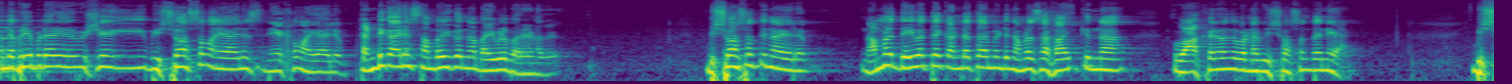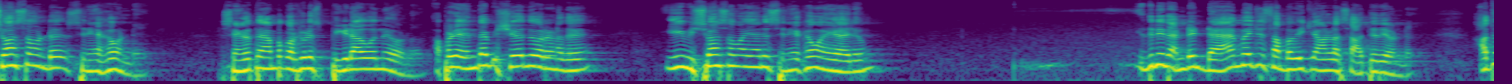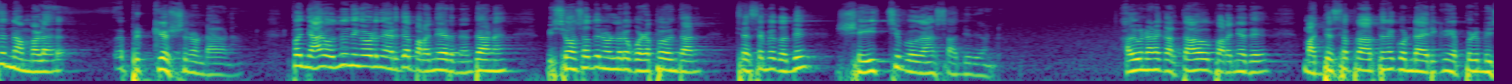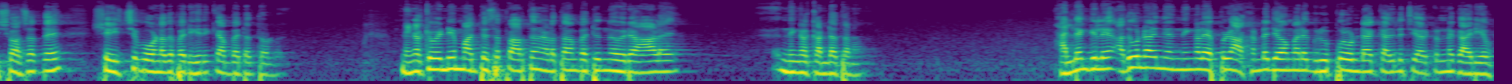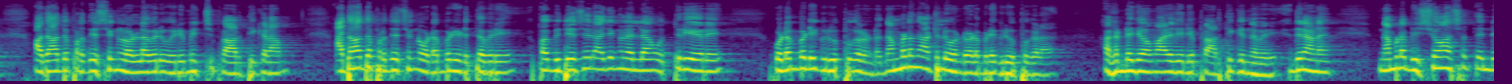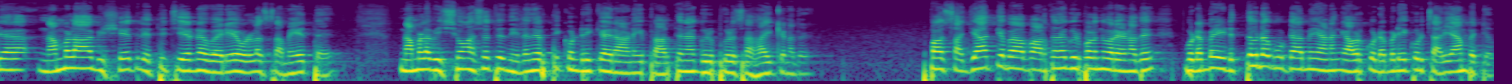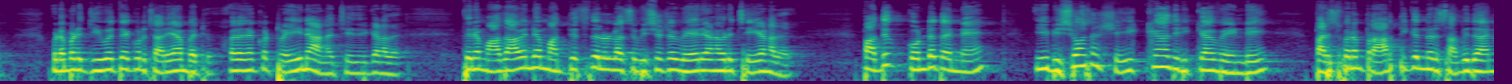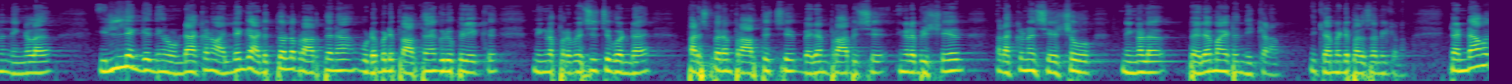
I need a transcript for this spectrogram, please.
എന്റെ പ്രിയപ്പെട്ട വിഷയം ഈ വിശ്വാസമായാലും സ്നേഹമായാലും രണ്ട് കാര്യം സംഭവിക്കുന്ന ബൈബിൾ പറയണത്. വിശ്വാസത്തിനായാലും നമ്മൾ ദൈവത്തെ കണ്ടെത്താൻ വേണ്ടി നമ്മളെ സഹായിക്കുന്ന വാഹനം എന്ന് പറഞ്ഞ വിശ്വാസം തന്നെയാണ് വിശ്വാസമുണ്ട് സ്നേഹമുണ്ട്. സ്നേഹത്തിനാകുമ്പോൾ കുറച്ചുകൂടി സ്പീഡാവുന്നേ ഉള്ളൂ. അപ്പോഴേ എന്താ വിഷയം എന്ന് പറയണത്? ഈ വിശ്വാസമായാലും സ്നേഹമായാലും ഇതിന് രണ്ട് ഡാമേജ് സംഭവിക്കാനുള്ള സാധ്യതയുണ്ട്. അത് നമ്മൾ പ്രിക്കോഷൻ ഉണ്ടാകണം. ഇപ്പം ഞാൻ ഒന്ന് നിങ്ങളോട് നേരത്തെ പറഞ്ഞായിരുന്നു എന്താണ്? വിശ്വാസത്തിനുള്ളൊരു കുഴപ്പം എന്താണ്? ചില സമയത്ത് അത് ക്ഷയിച്ചു പോകാൻ സാധ്യതയുണ്ട്. അതുകൊണ്ടാണ് കർത്താവ് പറഞ്ഞത് മധ്യസ്ഥ പ്രാർത്ഥന കൊണ്ടായിരിക്കും എപ്പോഴും വിശ്വാസത്തെ ക്ഷയിച്ചു പോകുന്നത് പരിഹരിക്കാൻ പറ്റത്തുള്ളൂ. നിങ്ങൾക്ക് വേണ്ടി മധ്യസ്ഥ പ്രാർത്ഥന നടത്താൻ പറ്റുന്ന ഒരാളെ നിങ്ങൾ കണ്ടെത്തണം. അല്ലെങ്കിൽ അതുകൊണ്ടാണ് ഞാൻ നിങ്ങളെ എപ്പോഴും അഖണ്ഡ ജവമാല ഗ്രൂപ്പുകൾ ഉണ്ടാക്കി അതിൽ ചേർക്കേണ്ട കാര്യം. അതാത് പ്രദേശങ്ങളിലുള്ളവർ ഒരുമിച്ച് പ്രാർത്ഥിക്കണം. അതാത് പ്രദേശങ്ങൾ ഉടമ്പടി എടുത്തവർ ഇപ്പം വിദേശ രാജ്യങ്ങളെല്ലാം ഒത്തിരിയേറെ ഉടമ്പടി ഗ്രൂപ്പുകളുണ്ട് നമ്മുടെ നാട്ടിലും ഉണ്ട് ഉടമ്പടി ഗ്രൂപ്പുകൾ അഖണ്ഡ ജവമാല ചൊല്ലി പ്രാർത്ഥിക്കുന്നവർ എന്തിനാണ് നമ്മുടെ വിശ്വാസത്തിന്റെ നമ്മൾ ആ വിഷയത്തിൽ എത്തിച്ചേരുന്ന വരെയുള്ള സമയത്ത് നമ്മളെ വിശ്വാസത്തെ നിലനിർത്തിക്കൊണ്ടിരിക്കാനാണ് ഈ പ്രാർത്ഥനാ ഗ്രൂപ്പുകൾ സഹായിക്കുന്നത് ഇപ്പോൾ സജാത്യ പ്രാർത്ഥന എന്ന് പറയുന്നത് ഉടമ്പടി എടുത്തവരുടെ കൂട്ടായ്മയാണെങ്കിൽ അവർക്ക് ഉടമ്പടിയെക്കുറിച്ച് അറിയാൻ പറ്റും. ഉടമ്പടി ജീവിതത്തെക്കുറിച്ച് അറിയാൻ പറ്റും. അവരതിനൊക്കെ ട്രെയിനാണ് ചെയ്തിരിക്കുന്നത് പിന്നെ മാതാവിന്റെ മധ്യസ്ഥതയിലുള്ള സുവിശേഷം വേറെയാണ് അവർ ചെയ്യണത്. അപ്പം അത് കൊണ്ട് തന്നെ ഈ വിശ്വാസം ക്ഷയിക്കാതിരിക്കാൻ വേണ്ടി പരസ്പരം പ്രാർത്ഥിക്കുന്ന ഒരു സംവിധാനം നിങ്ങൾ ഇല്ലെങ്കിൽ നിങ്ങൾ ഉണ്ടാക്കണം. അല്ലെങ്കിൽ അടുത്തുള്ള പ്രാർത്ഥന ഉടമ്പടി പ്രാർത്ഥനാ ഗ്രൂപ്പിലേക്ക് നിങ്ങൾ പ്രവേശിച്ചുകൊണ്ട് പരസ്പരം പ്രാർത്ഥിച്ച് ബലം പ്രാപിച്ച് നിങ്ങളുടെ വിഷയം നടക്കുന്ന ശേഷവും നിങ്ങൾ ബലമായിട്ട് നിൽക്കണം. നിൽക്കാൻ വേണ്ടി പരിശ്രമിക്കണം. രണ്ടാമത്തെ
